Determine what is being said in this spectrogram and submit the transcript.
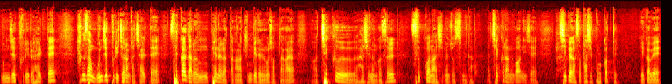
문제풀이를 할 때 항상 문제풀이 저랑 같이 할 때 색깔 다른 펜을 갖다가 하나 준비를 해 놓으셨다가요 어, 체크하시는 것을 습관화하시면 좋습니다. 체크라는 건 이제 집에 가서 다시 볼 것들. 그러니까 왜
